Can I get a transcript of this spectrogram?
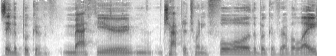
say, the book of Matthew, chapter 24, the book of Revelation,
